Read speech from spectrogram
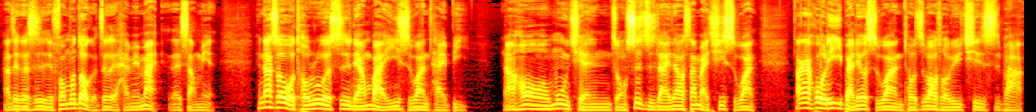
啊这个是 Forma Dog，这个还没卖在上面。那时候我投入的是两百一十万台币。然后目前总市值来到三百七十万，大概获利一百六十万，投资报酬率七十四趴。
